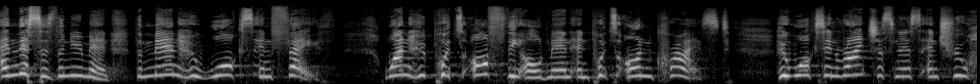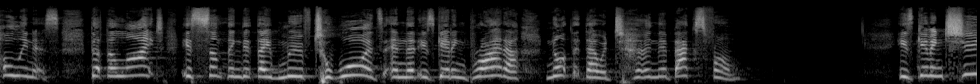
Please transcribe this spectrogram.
and this is the new man. The man who walks in faith, one who puts off the old man and puts on Christ who walks in righteousness and true holiness. That the light is something that they move towards and that is getting brighter, not that they would turn their backs from. He's giving two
